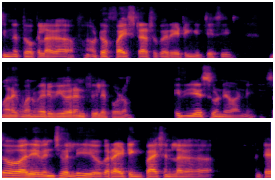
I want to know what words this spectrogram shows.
చిన్న తోకలాగా అవుట్ ఆఫ్ ఫైవ్ స్టార్స్ ఒక రేటింగ్ ఇచ్చేసి మనకు మనమే రివ్యూవర్ అని ఫీల్ అయిపోవడం. ఇది చేస్తూ ఉండేవాడిని. సో, అది ఎవెన్చువల్లీ ఒక రైటింగ్ ప్యాషన్ లాగా అంటే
